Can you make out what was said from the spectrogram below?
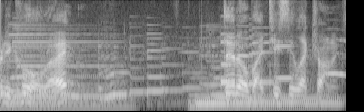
pretty cool, right? Ditto by TC Electronics.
